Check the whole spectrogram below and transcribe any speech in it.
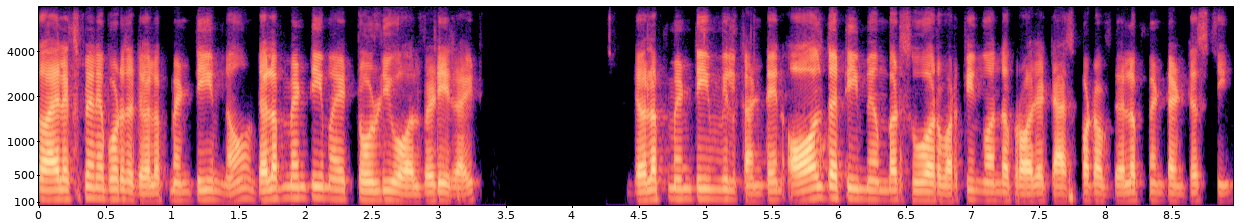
So I'll explain about the development team now. Development team, I told you already, right? Development team will contain all the team members who are working on the project as part of development and testing.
